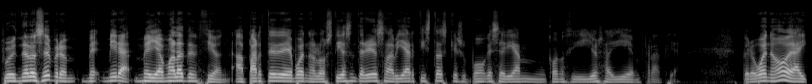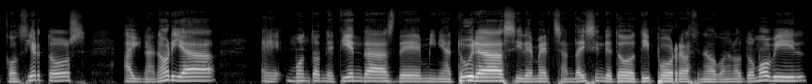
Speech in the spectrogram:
Pues no lo sé, pero me- mira, me llamó la atención. Aparte de, bueno, los días anteriores había artistas que supongo que serían conocidillos allí en Francia. Pero bueno, hay conciertos, hay una noria, eh, un montón de tiendas de miniaturas y de merchandising de todo tipo relacionado con el automóvil,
